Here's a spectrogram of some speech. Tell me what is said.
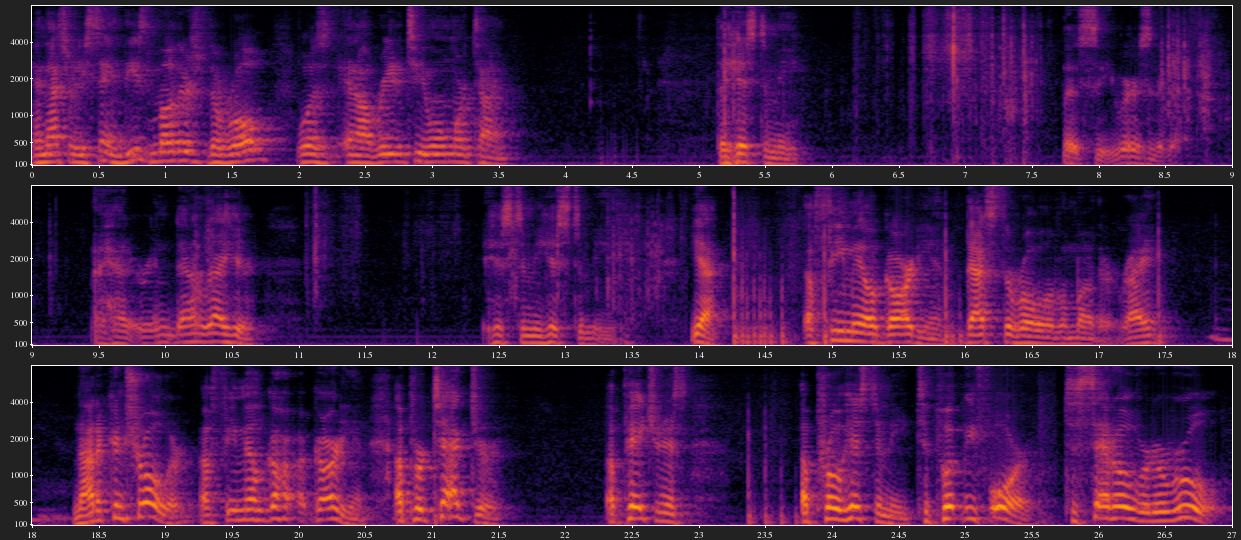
and that's what he's saying. These mothers, the role was, and I'll read it to you one more time the histamine let's see, where is it again? I had it written down right here. Histamine, histamine. Yeah, a female guardian. That's the role of a mother, right? Yeah. Not a controller, a female gu- guardian, a protector, a patroness, a prohistemi, to put before, to set over, to rule,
